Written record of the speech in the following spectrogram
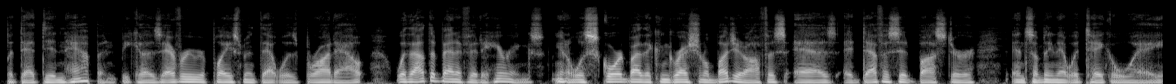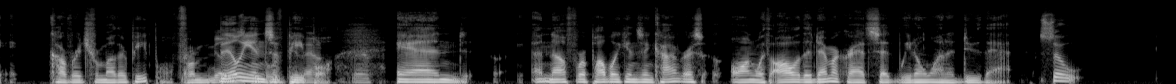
But that didn't happen because every replacement that was brought out without the benefit of hearings, you know, was scored by the Congressional Budget Office as a deficit buster and something that would take away coverage from other people, from Millions of billions people of people. Yeah. And enough Republicans in Congress, along with all of the Democrats, said we don't want to do that. So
